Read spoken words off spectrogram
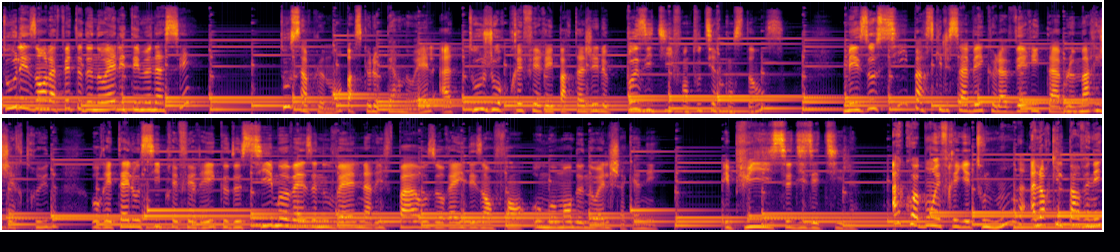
tous les ans la fête de Noël était menacée? Tout simplement parce que le Père Noël a toujours préféré partager le positif en toutes circonstances, mais aussi parce qu'il savait que la véritable Marie-Gertrude aurait-elle aussi préféré que de si mauvaises nouvelles n'arrivent pas aux oreilles des enfants au moment de Noël chaque année? Et puis, se disait-il, à quoi bon effrayer tout le monde alors qu'il parvenait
